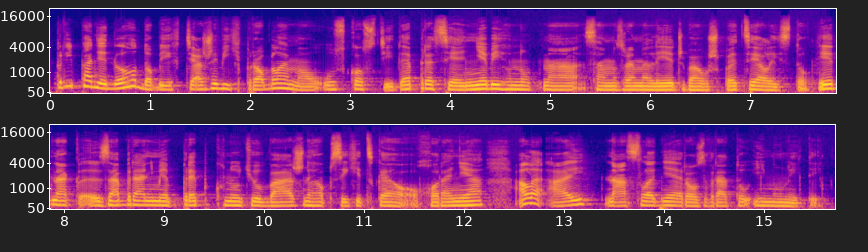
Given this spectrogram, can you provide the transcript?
V prípade dlhodobých ťaživých problémov, úzkosti, depresie je nevyhnutná samozrejme liečba u špecialistu. Jednak zabránime prepuknutiu vážneho psychického ochorenia, ale aj následne rozvratu imunity.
